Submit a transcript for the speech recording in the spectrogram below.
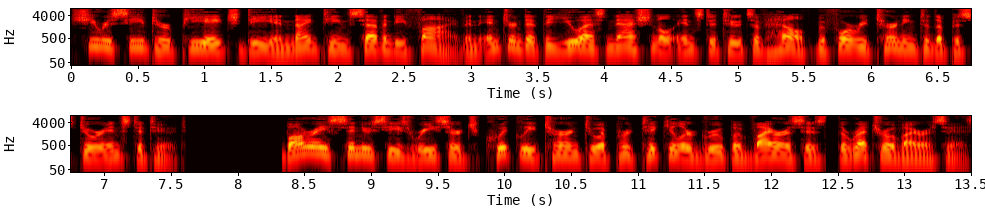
She received her Ph.D. in 1975 and interned at the U.S. National Institutes of Health before returning to the Pasteur Institute. Barré-Sinoussi's research quickly turned to a particular group of viruses, the retroviruses.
